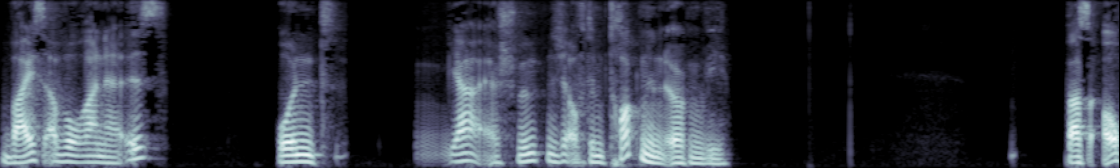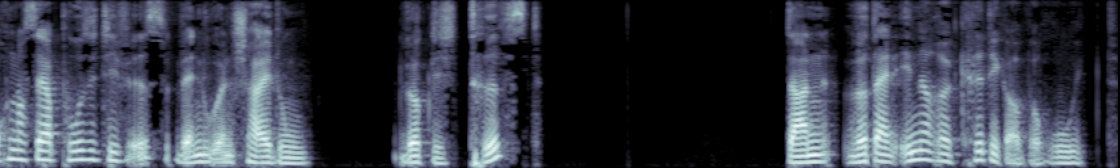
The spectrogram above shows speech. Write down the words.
weiß er, woran er ist und ja, er schwimmt nicht auf dem Trockenen irgendwie. Was auch noch sehr positiv ist, wenn du Entscheidungen wirklich triffst, dann wird dein innerer Kritiker beruhigt.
